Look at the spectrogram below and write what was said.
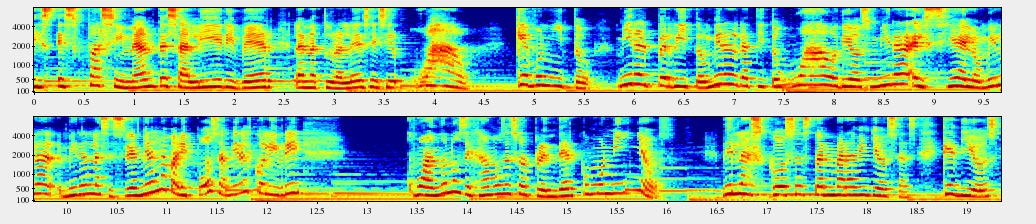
Es, fascinante salir y ver la naturaleza y decir, wow, qué bonito, mira el perrito, mira el gatito, wow Dios, mira el cielo, mira, mira las estrellas, mira la mariposa, mira el colibrí. ¿Cuándo nos dejamos de sorprender como niños? de las cosas tan maravillosas que Dios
